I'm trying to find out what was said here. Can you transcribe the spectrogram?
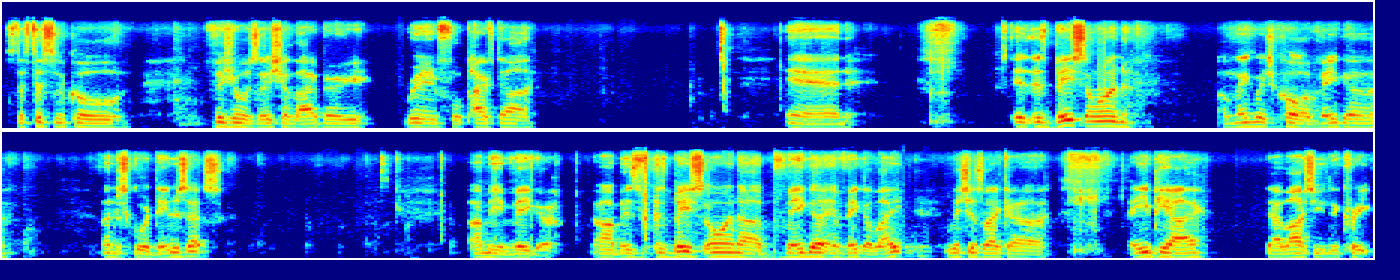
statistical visualization library written for Python. And it is based on a language called Vega underscore datasets. I mean Vega. Um, it's, it's based on uh, Vega and Vega Lite, which is like a, a API that allows you to create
